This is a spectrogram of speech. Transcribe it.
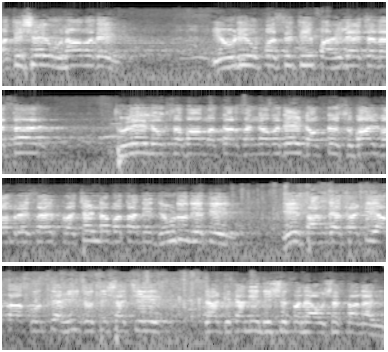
अतिशय उन्हामध्ये एवढी उपस्थिती पाहिल्याच्या नंतर धुळे लोकसभा मतदारसंघामध्ये डॉक्टर सुभाष भामरे साहेब प्रचंड मतांनी निवडून येतील. हे सांगण्यासाठी आता कोणत्याही ज्योतिषाची त्या ठिकाणी निश्चितपणे आवश्यकता नाही.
